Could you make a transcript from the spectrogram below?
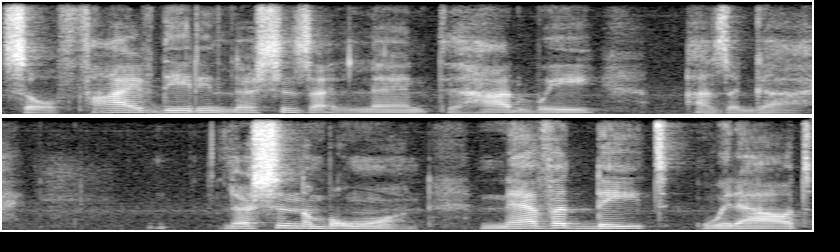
So, five dating lessons I learned the hard way as a guy. Lesson number one never date without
